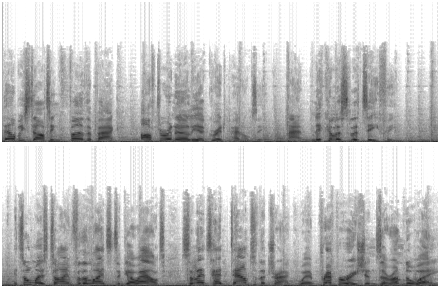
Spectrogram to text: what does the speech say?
they'll be starting further back after an earlier grid penalty. And Nicholas Latifi. It's almost time for the lights to go out, so let's head down to the track where preparations are underway.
